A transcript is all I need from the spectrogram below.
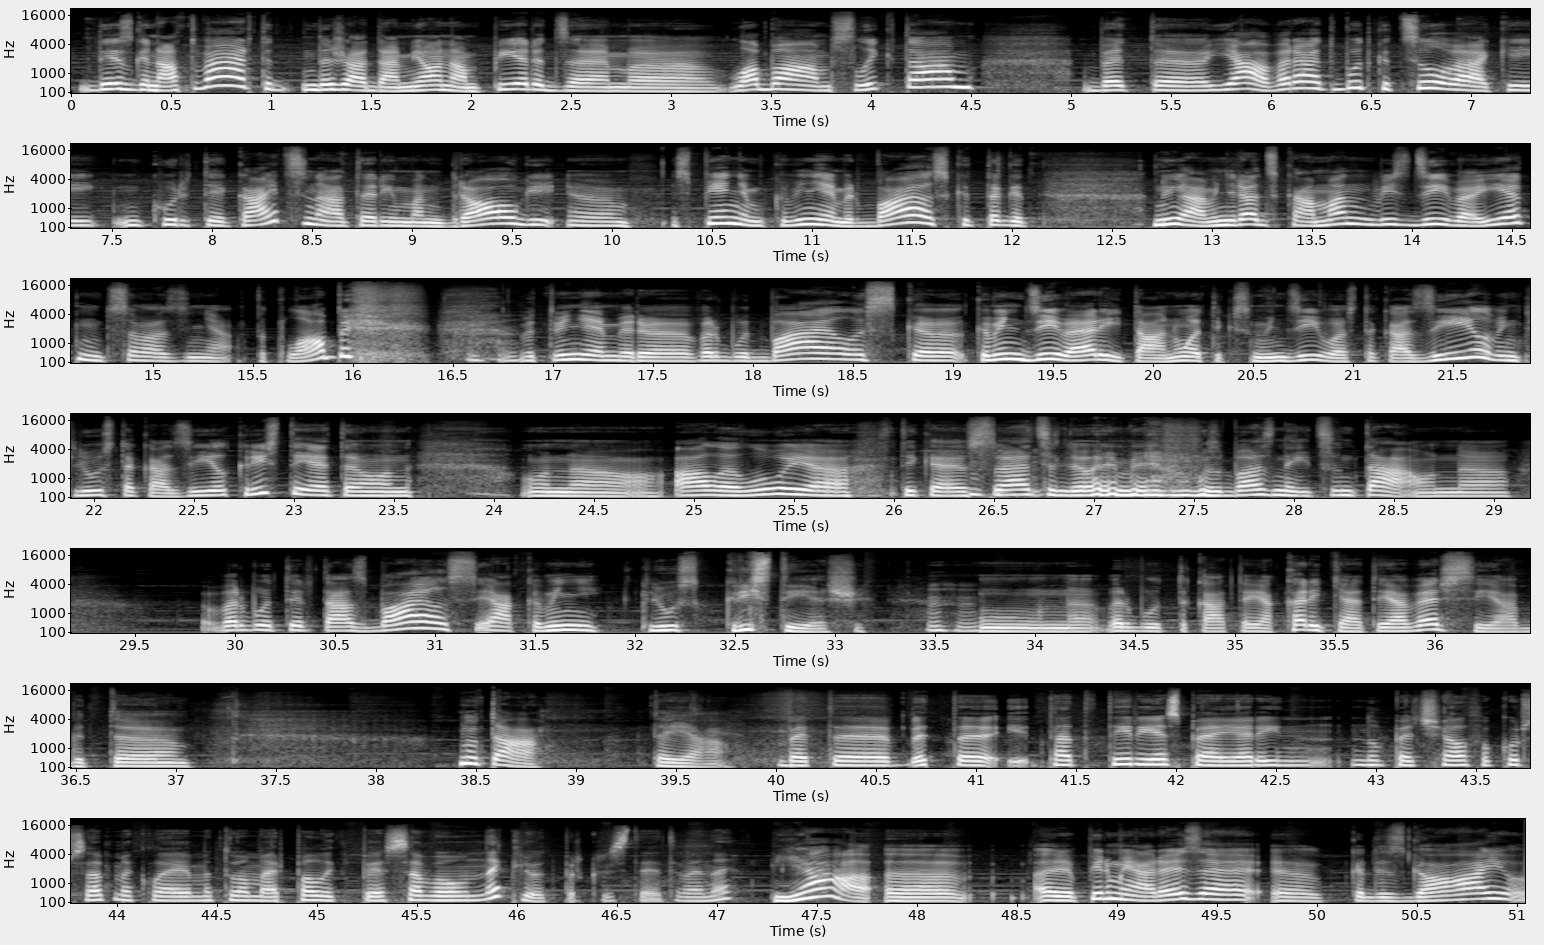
diezgan atvērta dažādām jaunām pieredzēm, uh, labām, sliktām. Uh, Bet, eh, jā, varētu būt, ka cilvēki, kuri tiek aicināti, arī mani draugi, eh, es pieņemu, ka viņiem ir bailes, ka tagad. Nu jā, viņi redz, kā man viss dzīvē iet, un savā ziņā pat labi. Uh mhm. -huh. Bet viņiem ir eh, varbūt bailes, ka, ka viņu dzīvē arī tā notiks. Viņi dzīvos tā kā zīle, viņi kļūst tā kā zīle kristiete. Un, un uh, aleluja tikai uz svētceļojumiem, uz baznīcu un tā. Un, uh, varbūt ir tās bailes, jā, ka viņi kļūs kristieši. Mhm. -huh. Un uh, varbūt tā kā tajā kariķētajā versijā, bet uh, nu tā. Tajā. Bet, uh, bet tā tad ir iespēja arī nu, pēc alfa kursa apmeklējuma tomēr palikt pie sava un nekļūt par kristieti, vai ne? Jā, arī pirmajā reizē, kad es gāju,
